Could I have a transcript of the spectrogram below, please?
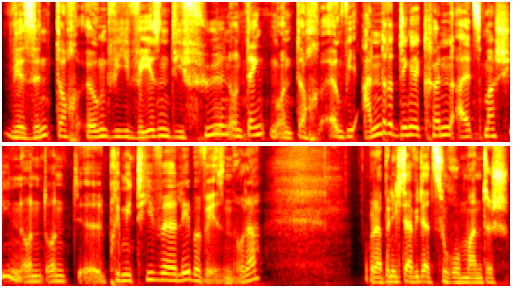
wir sind doch irgendwie Wesen, die fühlen und denken und doch irgendwie andere Dinge können als Maschinen und, und äh, primitive Lebewesen, oder? Oder bin ich da wieder zu romantisch?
